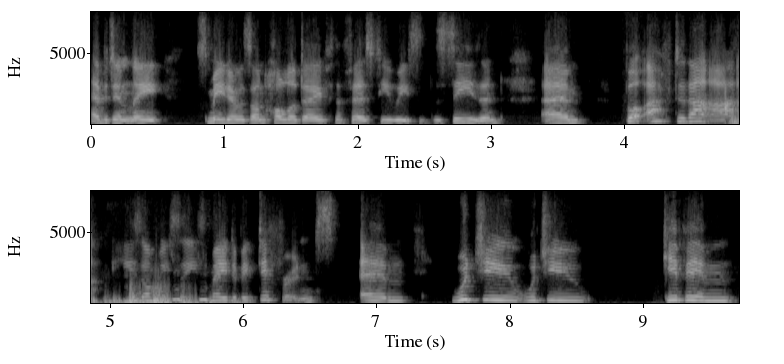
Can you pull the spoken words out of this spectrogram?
evidently Semedo was on holiday for the first few weeks of the season. Um, but after that, he's obviously he's made a big difference. Um, would you would you give him?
